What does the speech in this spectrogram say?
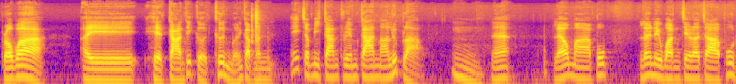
เพราะว่าไอเหตุการณ์ที่เกิดขึ้นเหมือนกับมันเอ๊ะจะมีการเตรียมการมาหรือเปล่าอืมนะฮะแล้วมาปุ๊บแล้วในวันเจรจาพูด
